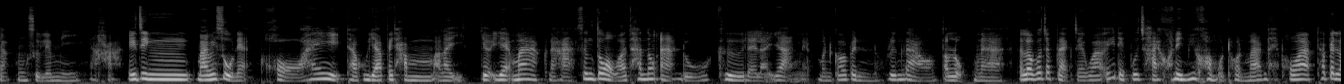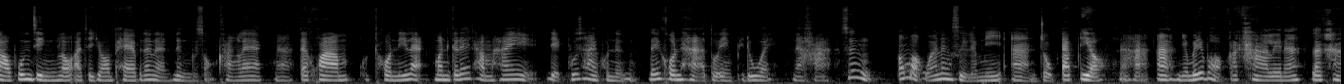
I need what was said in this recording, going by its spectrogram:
จากหนังสือเล่มนี้นะคะจริงๆมามิสุเนี่ยขอให้ทาคุยะไปทำอะไรอีกเยอะแยะมากนะคะ ซึ่งต้องบอกว่าท่านต้องอ่านดูคือหลาย ๆ อย่างเนี่ยมันก็เป็นเรื่องราวตลกนะคะแล้วเราก็จะแปลกใจว่าเด็กผู้ชายคนนี้มีความอดทนมากเลยเพราะว่าถ้าเป็นเราพูดจริงเราอาจจะยอมแพ้ไปตั้งแต่หนึ่งหรือสองครั้งแรกนะแต่ความอดทนนี้แหละ มันก็ได้ทำให้เด็กผู้ชายคนหนึ่งได้ค้นหาตัวเองไปด้วยนะคะ ซึ่งต้องบอกว่าหนังสือเล่มนี้อ่านจบแป๊บเดียวนะคะ อะยังไม่ได้บอกราคาเลยนะ ราคา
